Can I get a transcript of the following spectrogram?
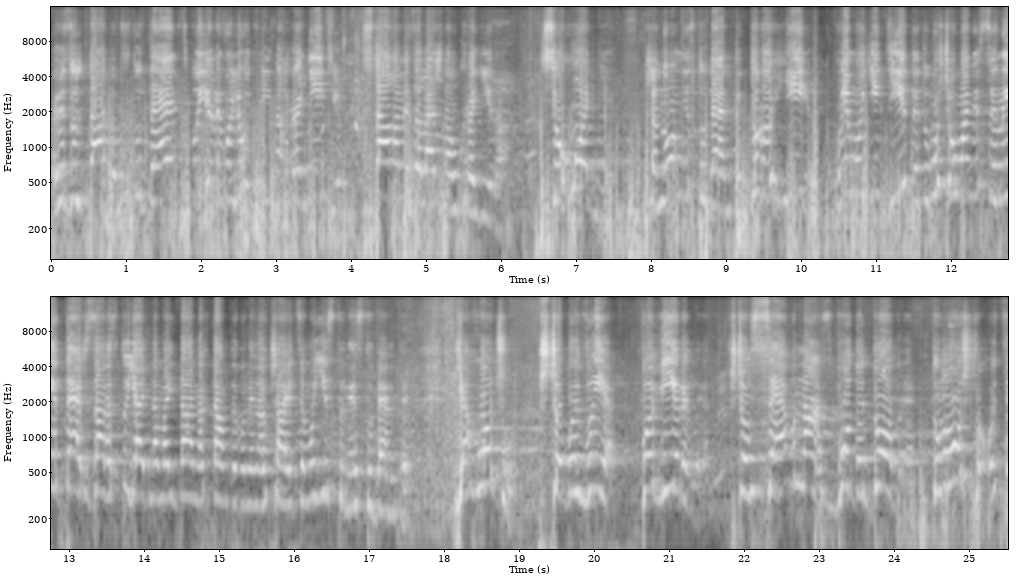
Результатом студентської революції на граніті стала незалежна Україна. Сьогодні, шановні студенти, дорогі, ви мої діти, тому що у мене сини теж зараз стоять на майданах, там, де вони навчаються, мої сини студенти. Я хочу, щоб ви повірили, що все в нас буде добре, тому що оця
